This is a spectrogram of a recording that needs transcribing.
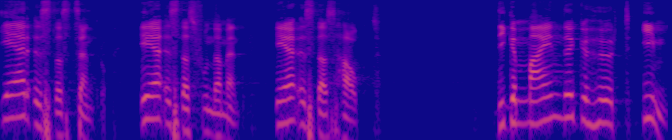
er ist das Zentrum. Er ist das Fundament. Er ist das Haupt. Die Gemeinde gehört ihm.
